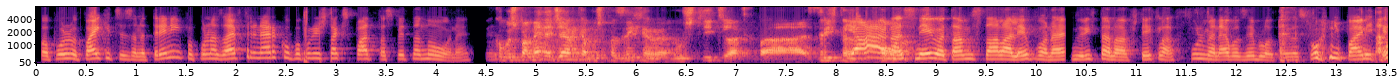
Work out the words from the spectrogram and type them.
pa pol v pajkice za na trening, pa pol nazaj v trenerko, pa greš tak spat, pa spet na novo. Ne. Ko boš pa menedžerka, boš pa zihar v štiklah, pa zrihtala. Ja, polno. na snegu tam stala lepo, ne, rihtana v šteklah, ful me ne bo zeblo, tako da sploh ni panike.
